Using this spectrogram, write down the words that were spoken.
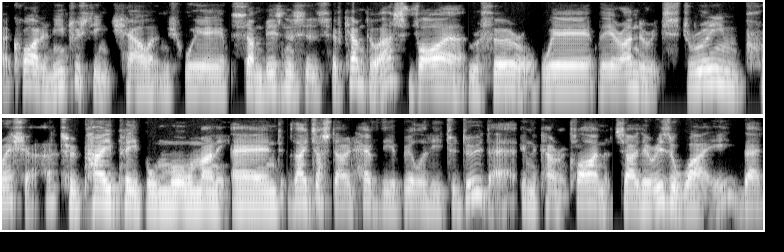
uh, quite an interesting challenge where some businesses have come to us via referral, where they're under extreme pressure to pay people more money, and they just don't have the ability to do that in the current climate. So there is a way that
